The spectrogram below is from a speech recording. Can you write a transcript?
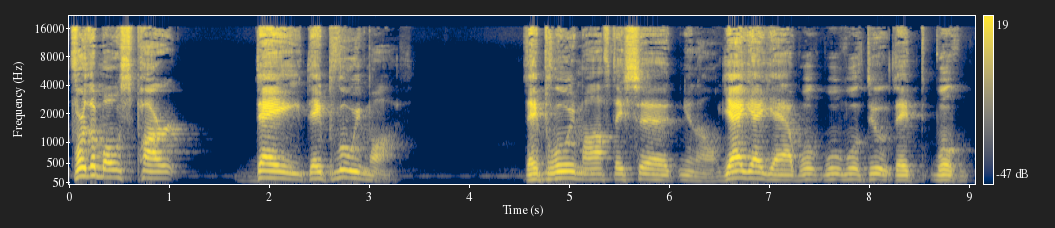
For the most part, they, they blew him off. They blew him off. They said, you know, yeah, yeah, yeah, we'll, we'll, we'll do it. They, we'll,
